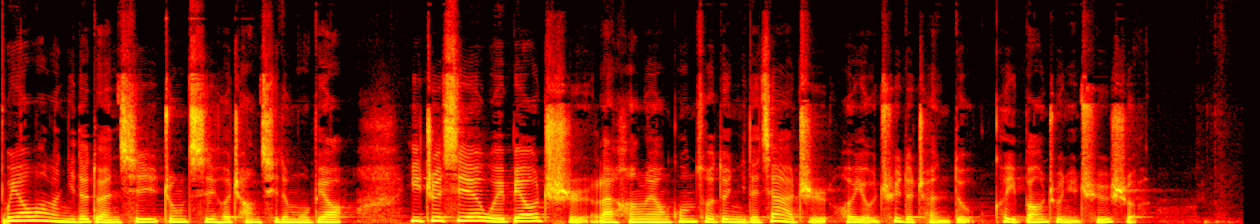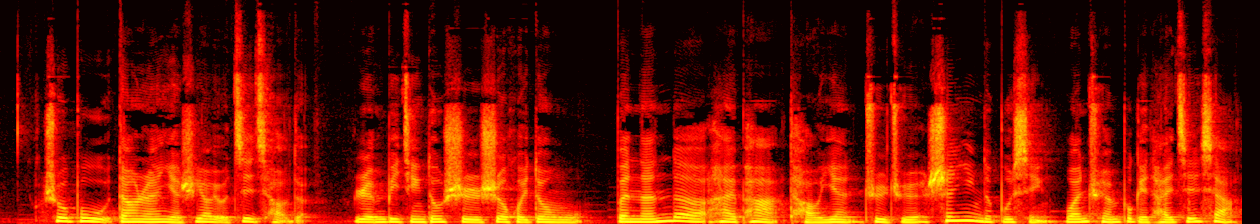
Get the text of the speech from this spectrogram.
不要忘了你的短期、中期和长期的目标，以这些为标尺来衡量工作对你的价值和有趣的程度，可以帮助你取舍。说不，当然也是要有技巧的。人毕竟都是社会动物，本能的害怕、讨厌、拒绝，生硬的不行，完全不给台阶下，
